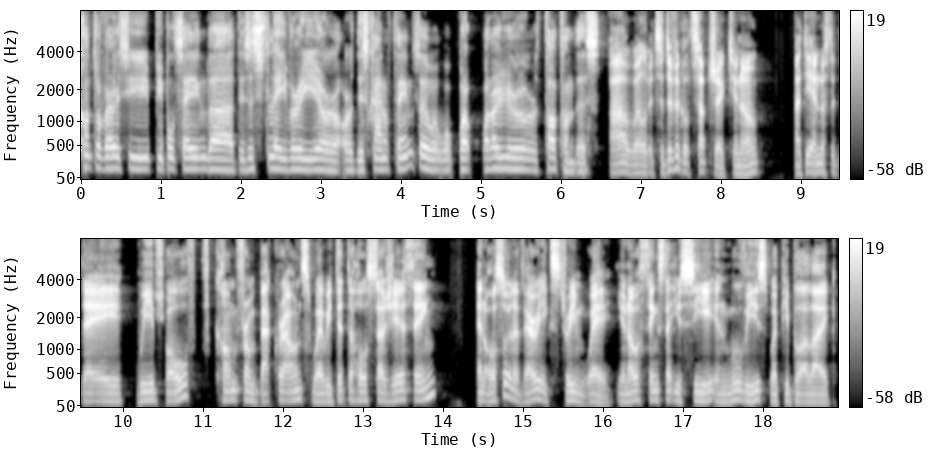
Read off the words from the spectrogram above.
controversy, people saying that this is slavery or, or this kind of thing. So, what, what are your thoughts on this? Ah, well, it's a difficult subject, you know at the end of the day, we both come from backgrounds where we did the whole stagiaire thing and also in a very extreme way. You know, things that you see in movies where people are like,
